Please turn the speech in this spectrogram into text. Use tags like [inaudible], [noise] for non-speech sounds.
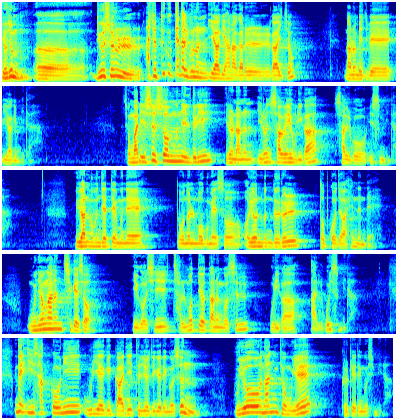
요즘 어, 뉴스를 아주 뜨겁게 달구는 이야기 하나가 있죠. 나눔의 집의 이야기입니다. 정말 있을 수 없는 일들이 일어나는 이런 사회에 우리가 살고 있습니다. 위안부 문제 때문에 돈을 모금해서 어려운 분들을 돕고자 했는데 운영하는 측에서 이것이 잘못되었다는 것을 우리가 알고 있습니다. 근데 이 사건이 우리에게까지 들려지게 된 것은 우연한 경우에 그렇게 된 것입니다.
